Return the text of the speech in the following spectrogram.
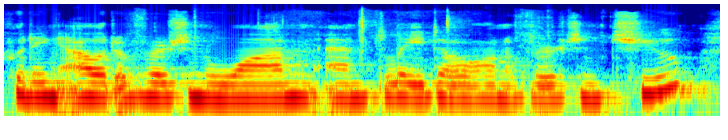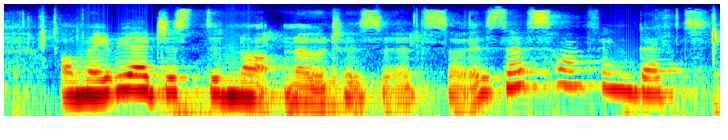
putting out a version 1 and later on a version 2 or maybe I just did not notice it. So is that something that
